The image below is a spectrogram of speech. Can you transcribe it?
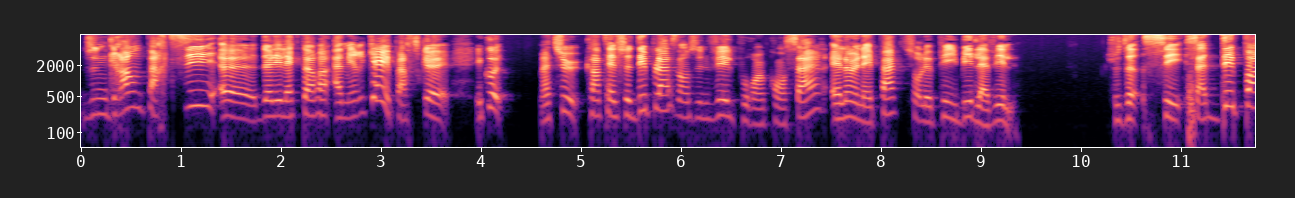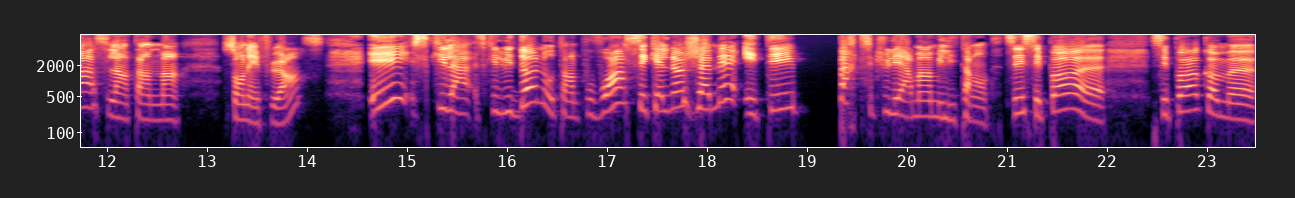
d'une grande partie euh, de l'électorat américain parce que, écoute, Mathieu, quand elle se déplace dans une ville pour un concert, elle a un impact sur le PIB de la ville. Je veux dire, c'est, ça dépasse l'entendement son influence. Et ce qui, ce qui lui donne autant de pouvoir, c'est qu'elle n'a jamais été particulièrement militante. Tu sais, c'est pas euh, c'est pas comme euh,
